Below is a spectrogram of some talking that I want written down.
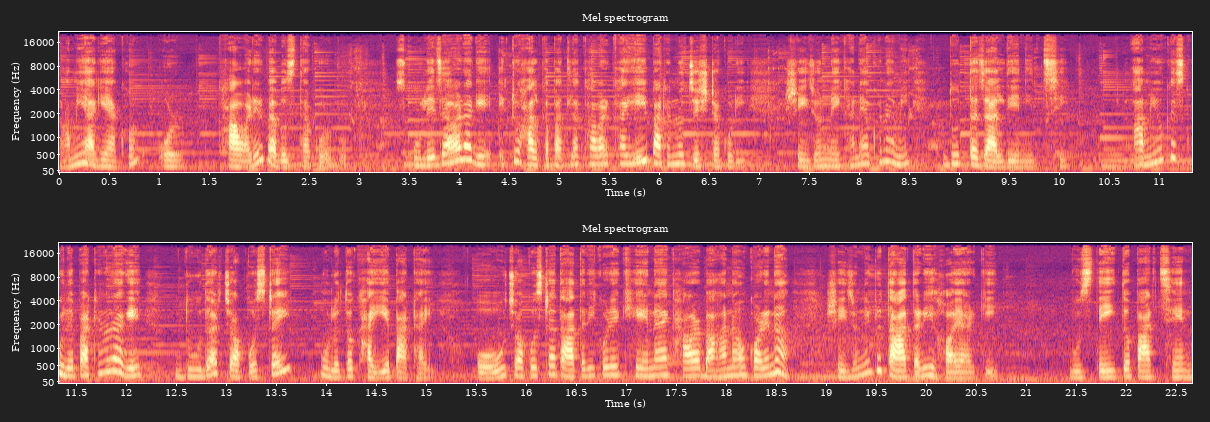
আমি আগে এখন ওর খাবারের ব্যবস্থা করব। স্কুলে যাওয়ার আগে একটু হালকা পাতলা খাবার খাইয়েই পাঠানোর চেষ্টা করি। সেই জন্য এখানে এখন আমি দুধটা জাল দিয়ে নিচ্ছি। আমি ওকে স্কুলে পাঠানোর আগে দুধ আর চকোসটাই মূলত খাইয়ে পাঠাই। ও চকোসটা তাড়াতাড়ি করে খেয়ে নেয়, খাওয়ার বাহানাও করে না, সেই জন্য একটু তাড়াতাড়ি হয় আর কি। বুঝতেই তো পারছেন,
